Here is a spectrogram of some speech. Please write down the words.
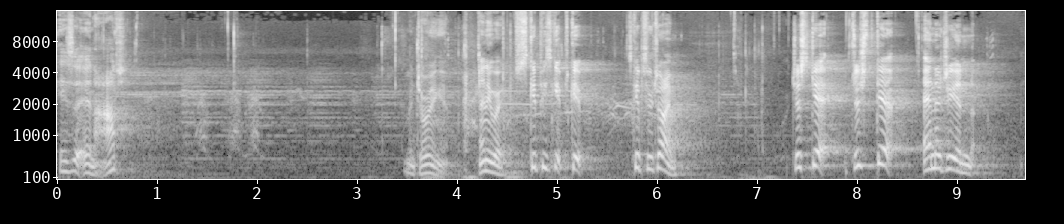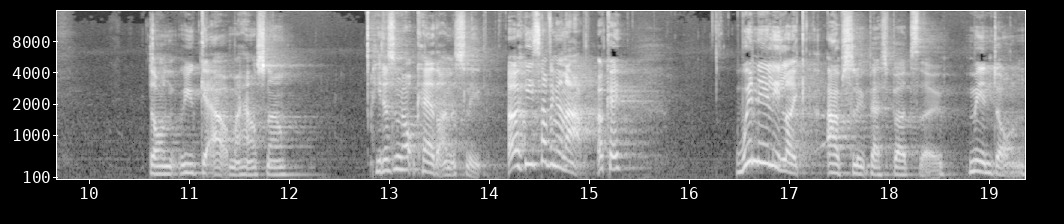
Is it an ad? I'm enjoying it. Anyway, skippy, skip, skip. Skip through time. Just get, just get energy and... Don, will you get out of my house now? He does not care that I'm asleep. Oh, he's having a nap. Okay. We're nearly like absolute best buds, though. Me and Don.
